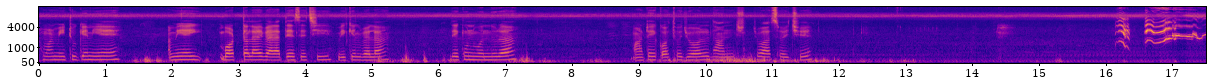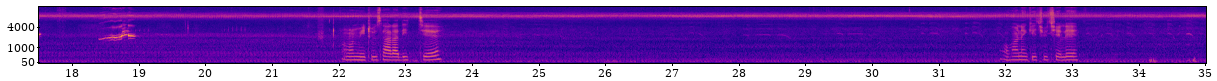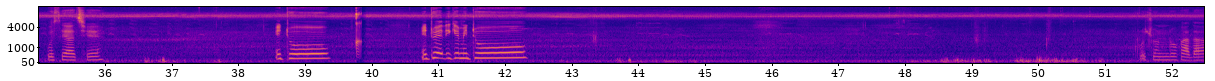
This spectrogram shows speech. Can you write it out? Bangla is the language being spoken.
আমার মিঠুকে নিয়ে আমি এই বটতলায় বেড়াতে এসেছি বিকেলবেলা। দেখুন বন্ধুরা, মাঠে কত জল, ধান চাষ হয়েছে। আমার মিঠু সারা দিচ্ছে। ওখানে কিছু ছেলে বসে আছে। মিঠু মিঠু এদিকে মিঠু। প্রচণ্ড কাদা।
